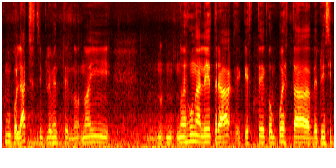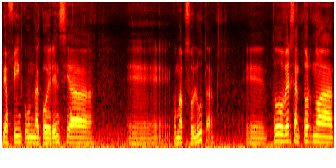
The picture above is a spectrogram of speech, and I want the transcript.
como un collage, simplemente no, no hay no es una letra que esté compuesta de principio a fin con una coherencia eh, como absoluta. Eh, todo versa en torno a,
